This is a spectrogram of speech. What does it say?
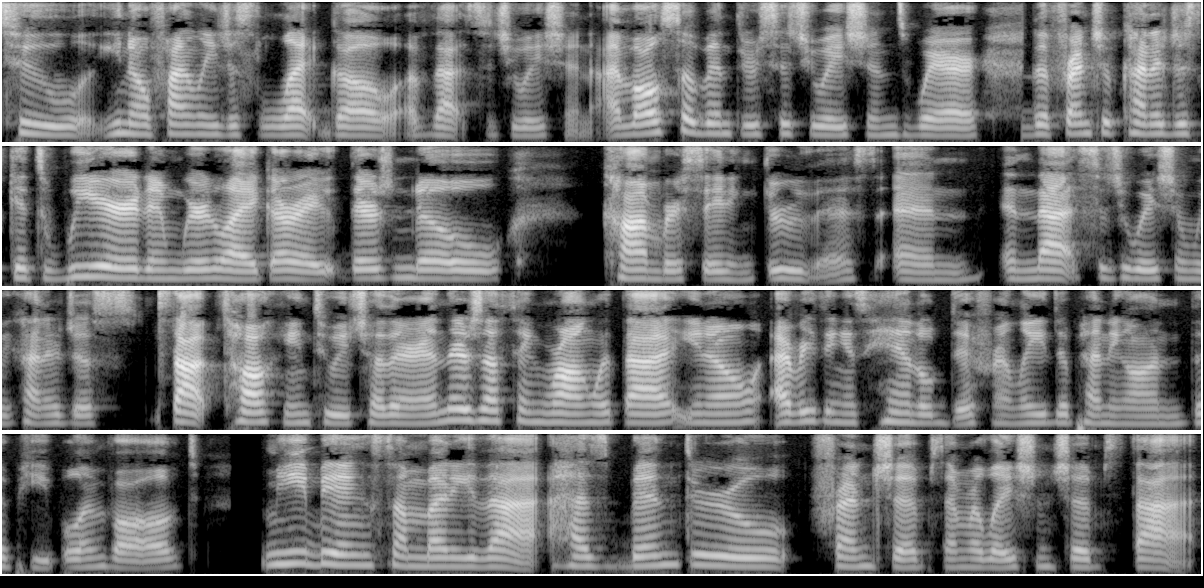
to, you know, finally just let go of that situation. I've also been through situations where the friendship kind of just gets weird and we're like, all right, there's no conversating through this and in that situation we kind of just stop talking to each other and there's nothing wrong with that you know everything is handled differently depending on the people involved me being somebody that has been through friendships and relationships that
